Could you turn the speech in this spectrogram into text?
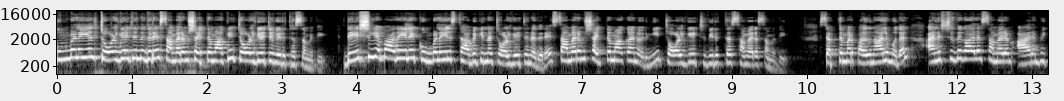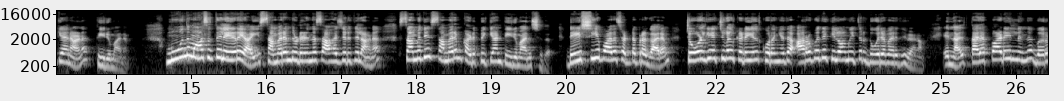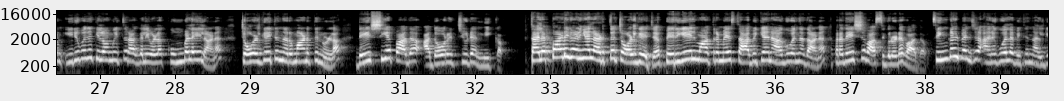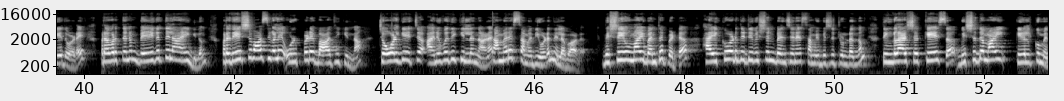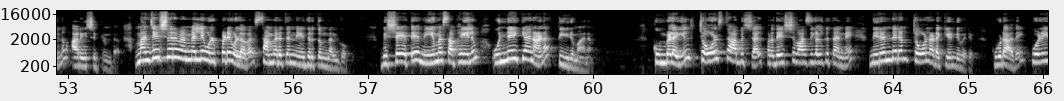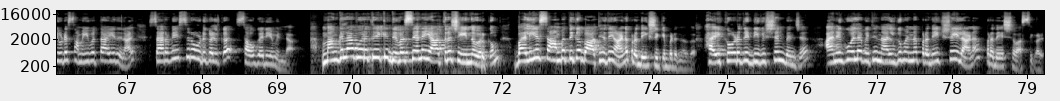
കുമ്പളയിൽ ടോൾഗേറ്റിനെതിരെ സമരം ശക്തമാക്കി ടോൾഗേറ്റ് വിരുദ്ധ സമിതി. ദേശീയപാതയിലെ കുമ്പളയിൽ സ്ഥാപിക്കുന്ന ടോൾഗേറ്റിനെതിരെ സമരം ശക്തമാക്കാൻ ഒരുങ്ങി ടോൾഗേറ്റ് വിരുദ്ധ സമര സമിതി. സെപ്റ്റംബർ പതിനാല് മുതൽ അനിശ്ചിതകാല സമരം ആരംഭിക്കാനാണ് തീരുമാനം. മൂന്ന് മാസത്തിലേറെയായി സമരം തുടരുന്ന സാഹചര്യത്തിലാണ് സമിതി സമരം കടുപ്പിക്കാൻ തീരുമാനിച്ചത്. ദേശീയപാത ചട്ടപ്രകാരം ടോൾ ഗേറ്റുകൾക്കിടയിൽ കുറഞ്ഞത് അറുപത് കിലോമീറ്റർ ദൂരപരിധി വേണം. എന്നാൽ തലപ്പാടിയിൽ നിന്ന് വെറും ഇരുപത് കിലോമീറ്റർ അകലെയുള്ള കുമ്പളയിലാണ് ടോൾ ഗേറ്റ് നിർമ്മാണത്തിനുള്ള ദേശീയപാത അതോറിറ്റിയുടെ നീക്കം. തലപ്പാടി കഴിഞ്ഞാൽ അടുത്ത ടോൾ ഗേറ്റ് പെരിയയിൽ മാത്രമേ സ്ഥാപിക്കാനാകൂവെന്നതാണ് പ്രദേശവാസികളുടെ വാദം. സിംഗിൾ ബെഞ്ച് അനുകൂല വിധി നൽകിയതോടെ പ്രവർത്തനം വേഗത്തിലായെങ്കിലും പ്രദേശവാസികളെ ഉൾപ്പെടെ ബാധിക്കുന്ന ടോൾ ഗേറ്റ് അനുവദിക്കില്ലെന്നാണ് സമരസമിതിയുടെ നിലപാട്. വിഷയവുമായി ബന്ധപ്പെട്ട് ഹൈക്കോടതി ഡിവിഷൻ ബെഞ്ചിനെ സമീപിച്ചിട്ടുണ്ടെന്നും തിങ്കളാഴ്ച കേസ് വിശദമായി കേൾക്കുമെന്നും അറിയിച്ചിട്ടുണ്ട്. മഞ്ചേശ്വരം എം എൽ എ ഉൾപ്പെടെയുള്ളവർ സമരത്തിന് നേതൃത്വം നൽകും. വിഷയത്തെ നിയമസഭയിലും ഉന്നയിക്കാനാണ് തീരുമാനം. കുമ്പളയിൽ ടോൾ സ്ഥാപിച്ചാൽ പ്രദേശവാസികൾക്ക് തന്നെ നിരന്തരം ടോൾ അടയ്ക്കേണ്ടി വരും. കൂടാതെ പുഴയുടെ സമീപത്തായതിനാൽ സർവീസ് റോഡുകൾക്ക് സൗകര്യമില്ല. മംഗലാപുരത്തേക്ക് ദിവസേന യാത്ര ചെയ്യുന്നവർക്കും വലിയ സാമ്പത്തിക ബാധ്യതയാണ് പ്രതീക്ഷിക്കപ്പെടുന്നത്. ഹൈക്കോടതി ഡിവിഷൻ ബെഞ്ച് അനുകൂല വിധി നൽകുമെന്ന പ്രതീക്ഷയിലാണ് പ്രദേശവാസികൾ.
